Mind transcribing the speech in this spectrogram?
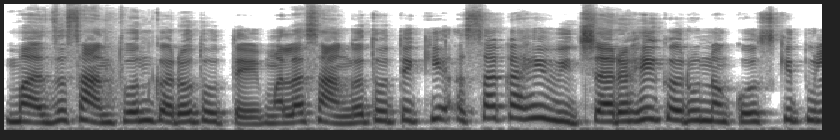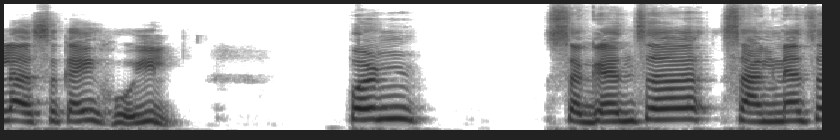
माझं सांत्वन करत होते. मला सांगत होते की असा काही विचारही करू नकोस की तुला असं काही होईल. पण सगळ्यांचा सांगण्याचा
